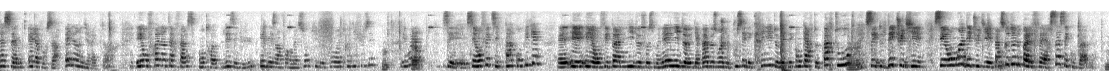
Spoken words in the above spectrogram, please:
la SEM est là pour ça, elle a un directeur. Et on fera l'interface entre les élus et les informations qui devront être diffusées. Mmh. Et voilà. C'est en fait, c'est pas compliqué. Et, on ne fait pas ni de fausse monnaie, ni de. Il n'y a pas besoin de pousser des cris, de mettre des pancartes partout. Mmh. C'est d'étudier. C'est au moins d'étudier. Parce que de ne pas le faire, ça c'est coupable. Mmh.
